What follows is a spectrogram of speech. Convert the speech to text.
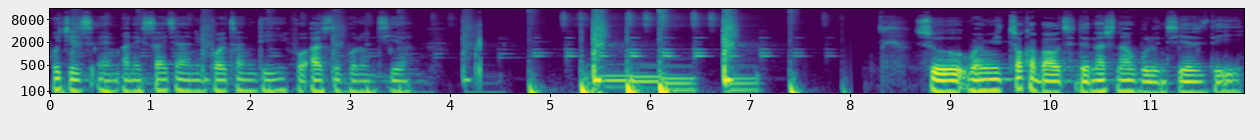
which is um, an exciting and important day for us to volunteer. So, when we talk about the National Volunteers Day,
